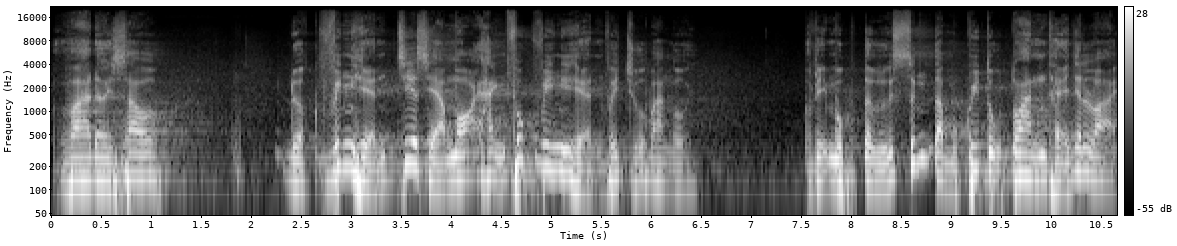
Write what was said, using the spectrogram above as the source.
và đời sau được vinh hiển chia sẻ mọi hạnh phúc vinh hiển với Chúa ba ngôi. Một vị mục tử xứng tầm quy tụ toàn thể nhân loại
